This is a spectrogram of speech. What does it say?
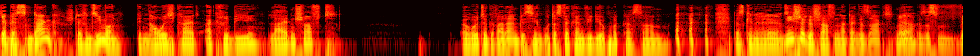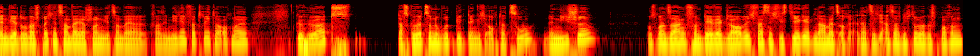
Ja, besten Dank, Steffen Simon. Genauigkeit, Akribie, Leidenschaft. Erröte gerade ein bisschen. Gut, dass wir keinen Videopodcast haben. Das ist generell ganz Nische gut. geschaffen, hat er gesagt. Ne? Ja. Das ist, wenn wir drüber sprechen, jetzt haben wir ja schon, jetzt haben wir ja quasi Medienvertreter auch mal gehört. Das gehört zu einem Rückblick, denke ich, auch dazu. Eine Nische, muss man sagen, von der wir, glaube ich, weiß nicht, wie es dir geht, da haben wir jetzt auch tatsächlich ernsthaft nicht drüber gesprochen.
